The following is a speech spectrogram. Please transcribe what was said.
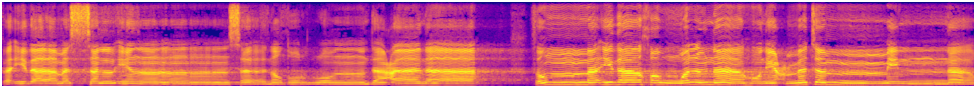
فاذا مس الانسان ضر دعانا ثم إذا خولناه نعمة منا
